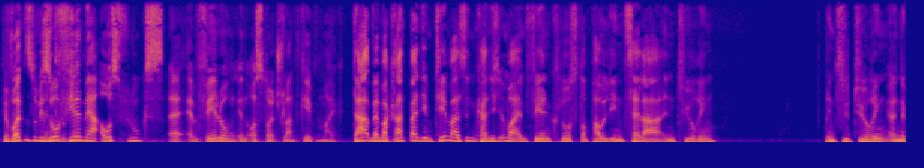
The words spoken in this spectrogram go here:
Wir wollten sowieso viel mehr Ausflugsempfehlungen in Ostdeutschland geben, Mike. Da, wenn wir gerade bei dem Thema sind, kann ich immer empfehlen Kloster Paulinzella in Thüringen, in Südthüringen, eine,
